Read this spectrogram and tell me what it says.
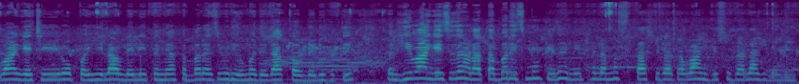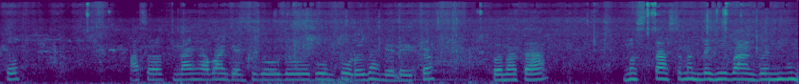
वांग्याची रोपं ही लावलेली तर मी आता बऱ्याच व्हिडिओमध्ये दाखवलेली होती. पण ही वांग्याची झाडं आता बरीच मोठी झाली. त्याला मस्त अशी बघा वांगीसुद्धा लागलेली इथं. असं नाही ह्या वांग्यांचं जवळजवळ दोन तोडं झालेलं आहे इथं. पण आता मस्त असं म्हणलं ही वांग नेऊन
